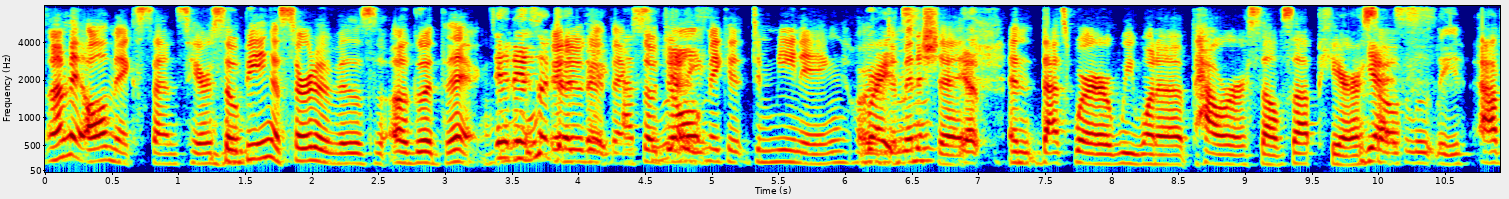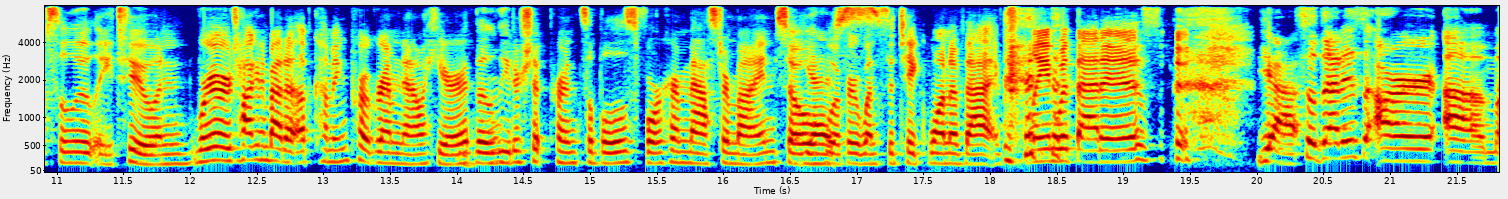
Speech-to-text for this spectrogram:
I mean, it all makes sense here. So being assertive is a good thing. Mm-hmm. It is a It good thing. So don't make it demeaning or Right. diminish it. Yep. And that's where we want to power ourselves up here. Yes. So Absolutely. Absolutely, too. And we're talking about an upcoming program now here, the leadership principles for her mastermind. So Mm-hmm. Yes. whoever wants to take one of that, explain what that is. yeah So that is our um,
